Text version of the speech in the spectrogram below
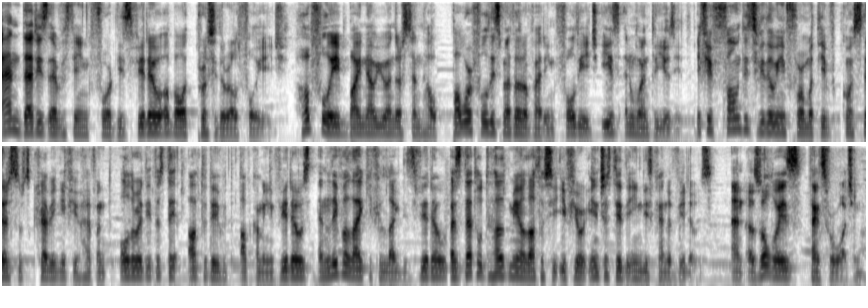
And that is everything for this video about procedural foliage. Hopefully by now you understand how powerful this method of adding foliage is and when to use it. If you found this video informative, consider subscribing if you haven't already to stay up to date with upcoming videos and leave a like if you like this video as that would help me a lot to see if you're interested in these kind of videos. And as always, thanks for watching.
